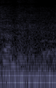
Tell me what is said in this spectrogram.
かんない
